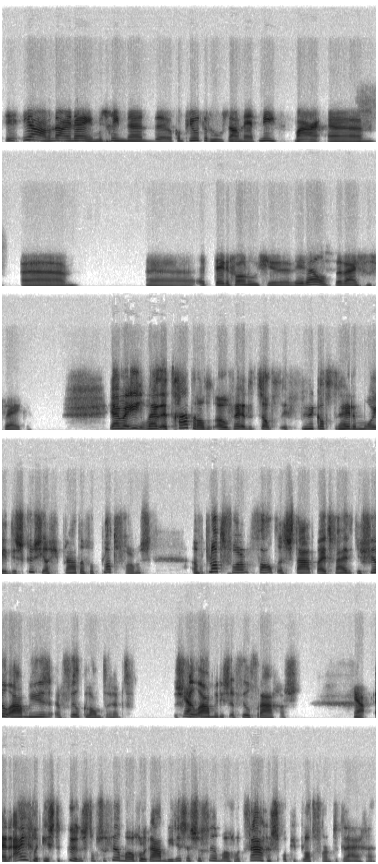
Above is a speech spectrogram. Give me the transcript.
ik- ja, nou nee, misschien eh, de computerhoes nou net niet. Maar eh, het telefoonhoesje weer wel, bij wijze van spreken. Ja, maar het gaat er altijd over. Hè. Het is altijd, ik vind ik altijd een hele mooie discussie als je praat over platforms. Een platform valt en staat bij het feit dat je veel aanbieders en veel klanten hebt. Dus Ja. veel aanbieders en veel vragers. Ja. En eigenlijk is de kunst om zoveel mogelijk aanbieders en zoveel mogelijk vragers op je platform te krijgen.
